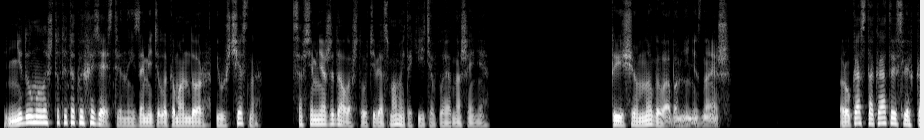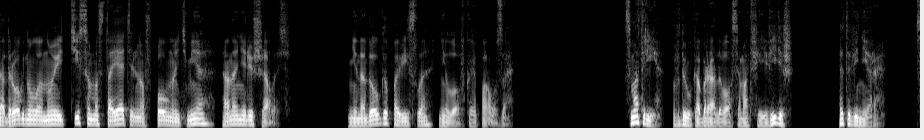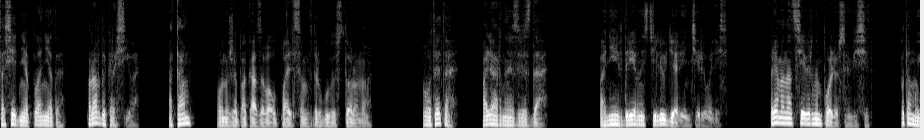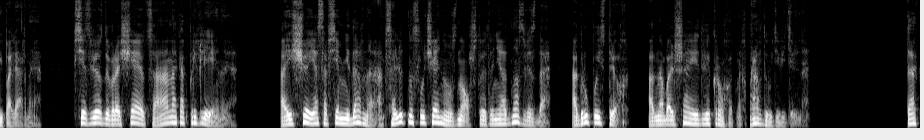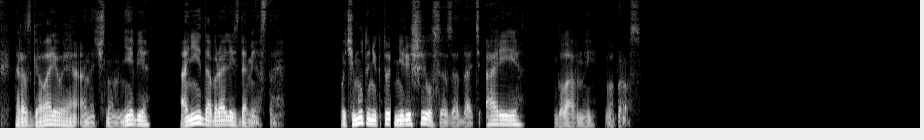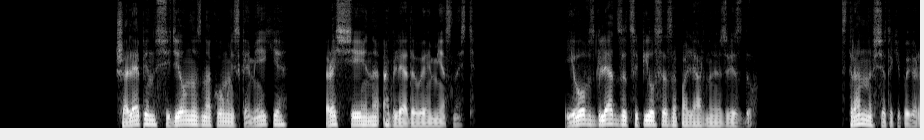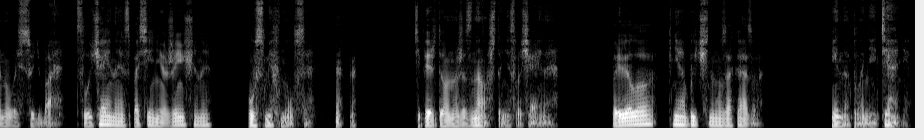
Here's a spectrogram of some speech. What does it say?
«Не думала, что ты такой хозяйственный», — заметила командор. «И уж честно, совсем не ожидала, что у тебя с мамой такие теплые отношения». «Ты еще многого обо мне не знаешь». Рука стакаты слегка дрогнула, но идти самостоятельно в полной тьме она не решалась. Ненадолго повисла неловкая пауза. «Смотри», — вдруг обрадовался Матфей, — «видишь? Это Венера, соседняя планета, правда красиво? А там, — он уже показывал пальцем в другую сторону, — вот это полярная звезда. По ней в древности люди ориентировались. Прямо над Северным полюсом висит, потому и полярная. Все звезды вращаются, а она как приклеенная. А еще я совсем недавно абсолютно случайно узнал, что это не одна звезда, а группа из трех. Одна большая и две крохотных. Правда удивительно? Так, разговаривая о ночном небе, они добрались до места. Почему-то никто не решился задать Арии главный вопрос. Шаляпин сидел на знакомой скамейке, рассеянно оглядывая местность. Его взгляд зацепился за полярную звезду. Странно все-таки повернулась судьба. Случайное спасение женщины усмехнулся. Теперь-то он уже знал, что не случайное. Привело к необычному заказу. Инопланетяне.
